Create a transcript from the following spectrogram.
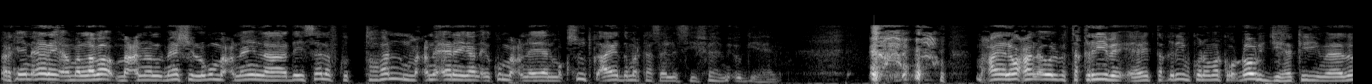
Marka in erey ama laba macno meeshii lagu macnayn lahaa hadday salafku toban macno ereygan ay ku macneeyaan maqsuudka aayadda markaasaa la sii fahmi ogyahay maxaa yeele waxaan awalba taqriibay ahayd. Taqriibkuna markuu dhowr jiha ka yimaado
